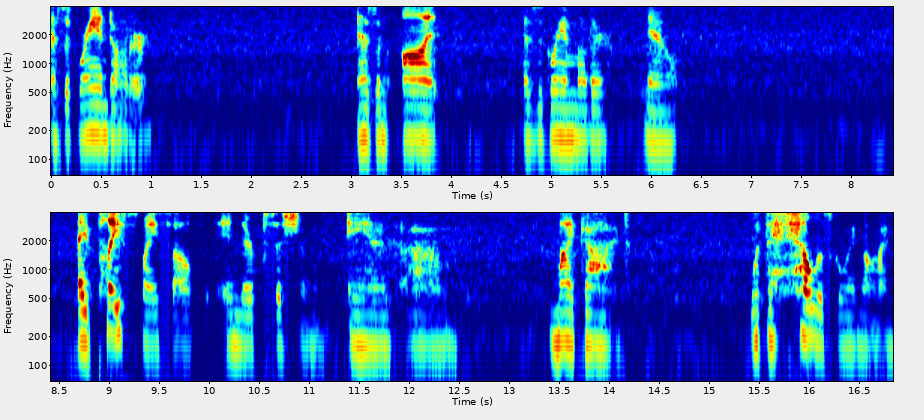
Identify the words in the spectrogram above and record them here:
as a granddaughter, as an aunt, as a grandmother now, I place myself in their position and um, my God, what the hell is going on?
